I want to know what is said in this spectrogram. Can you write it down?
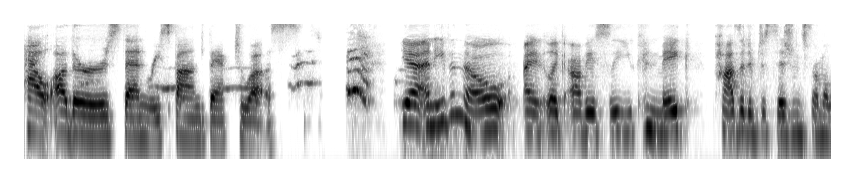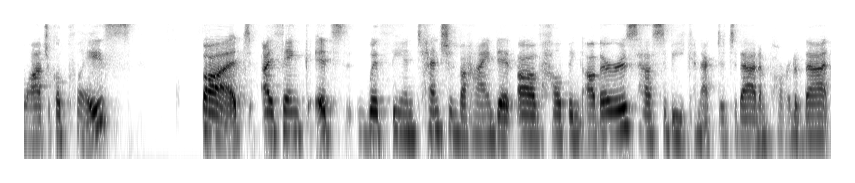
how others then respond back to us. Yeah and even though i like obviously you can make positive decisions from a logical place but i think it's with the intention behind it of helping others has to be connected to that and part of that.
